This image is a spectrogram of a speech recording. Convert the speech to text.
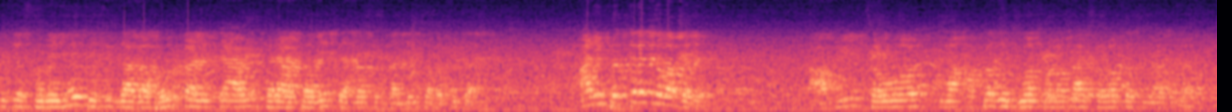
तिच्या सुरेने त्याची जागा भरून काढली. त्यावेळी खऱ्या अर्थाने त्यांना श्रद्धांजली समर्पित झाली. आणि प्रत्येकाची जबाबदारी आपली चळवळ किंवा आपला जो जीवन प्रवास आहे सर्वांचा सुरुवात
